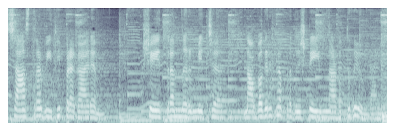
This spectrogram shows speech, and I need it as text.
ശാസ്ത്രവിധി പ്രകാരം ക്ഷേത്രം നിർമ്മിച്ച് നവഗ്രഹ പ്രതിഷ്ഠയും നടത്തുകയുണ്ടായി.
